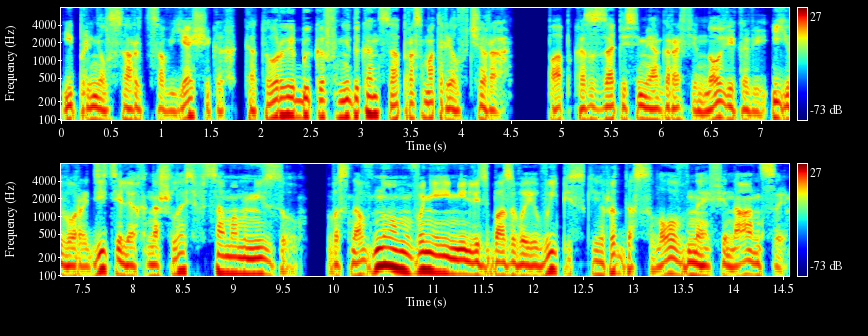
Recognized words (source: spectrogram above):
и принялся рыться в ящиках, которые Быков не до конца просмотрел вчера. Папка с записями о графе Новикове и его родителях нашлась в самом низу. В основном в ней имелись базовые выписки, родословные, финансы.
